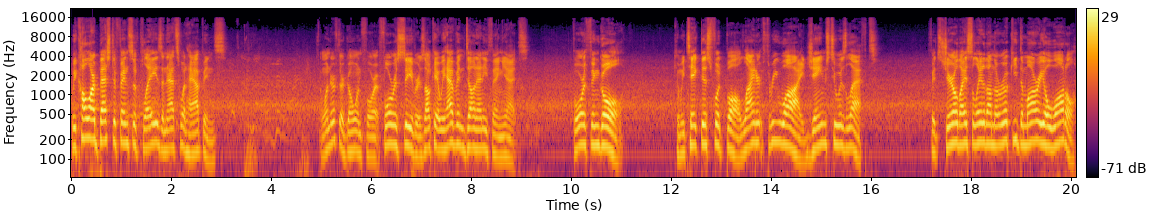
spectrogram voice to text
We call our best defensive plays, and that's what happens. I wonder if they're going for it. Four receivers. Okay, we haven't done anything yet. Fourth and goal. Can we take this football? Leinart three wide. James to his left. Fitzgerald isolated on the rookie, Demario Waddle.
